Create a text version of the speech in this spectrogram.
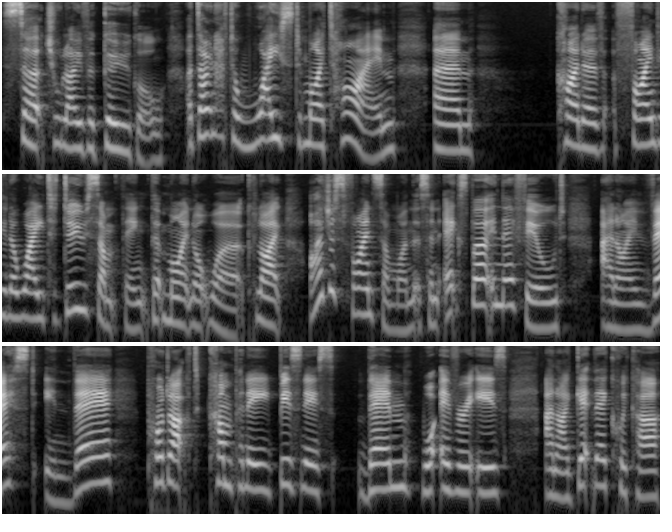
search all over Google. I don't have to waste my time um, kind of finding a way to do something that might not work. Like, I just find someone that's an expert in their field and I invest in their product, company, business, them, whatever it is, and I get there quicker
